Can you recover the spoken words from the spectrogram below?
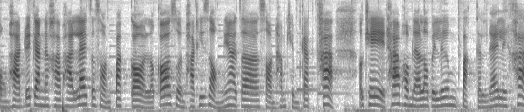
2 พาร์ทด้วยกันนะคะ พาร์ทแรกจะสอนปักก่อน แล้วก็ส่วนพาร์ทที่2เนี่ยจะสอนทำเข็มกัดค่ะ โอเค ถ้าพร้อมแล้วเราไปเริ่มปักกันได้เลยค่ะ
